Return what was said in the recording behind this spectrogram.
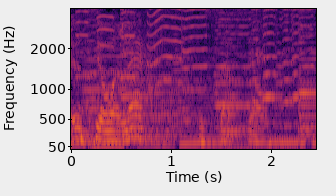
Esse é o Alex do Sapcel.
